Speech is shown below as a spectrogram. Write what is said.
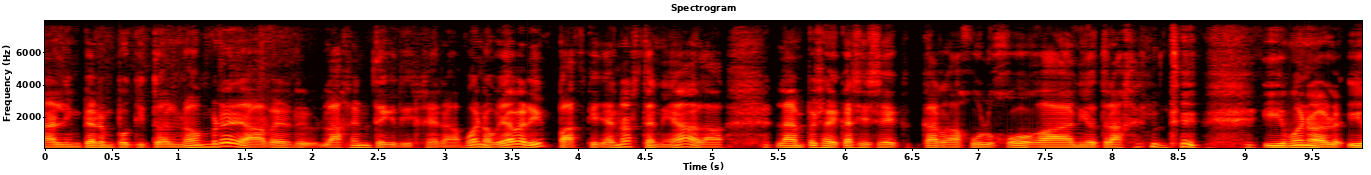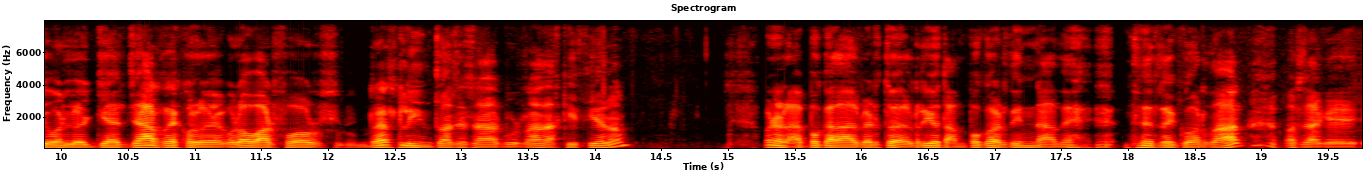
para limpiar un poquito el nombre, a ver la gente que dijera, bueno, voy a ver Impaz, que ya no es TNA, la, la empresa que casi se carga Hulk Hogan y otra gente, y bueno, y bueno, Jet Jarrett con lo de Global Force Wrestling, todas esas burradas que hicieron. Bueno, la época de Alberto del Río tampoco es digna de, recordar. O sea que.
